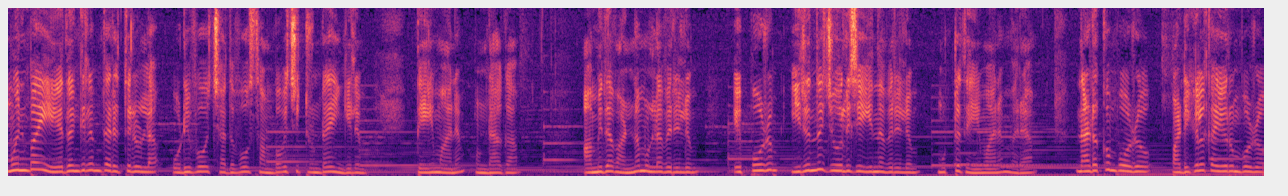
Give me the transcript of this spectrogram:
മുൻപ് ഏതെങ്കിലും തരത്തിലുള്ള ഒടിവോ ചതവോ സംഭവിച്ചിട്ടുണ്ട് എങ്കിലും തേയ്മാനം ഉണ്ടാകാം. അമിതവണ്ണമുള്ളവരിലും എപ്പോഴും ഇരുന്ന് ജോലി ചെയ്യുന്നവരിലും മുട്ടു തേയ്മാനം വരാം. നടക്കുമ്പോഴോ പടികൾ കയറുമ്പോഴോ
